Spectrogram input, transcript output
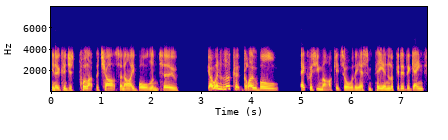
you know can just pull up the charts and eyeball them too. Go and look at global equity markets or the S&P and look at it against,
